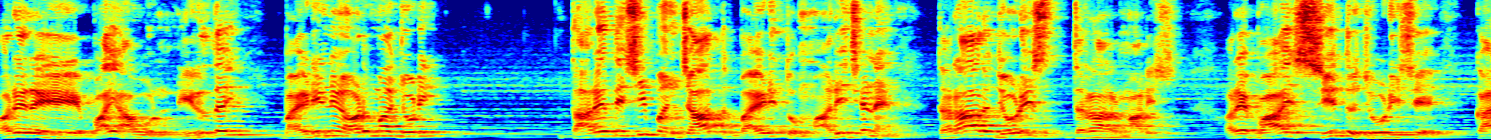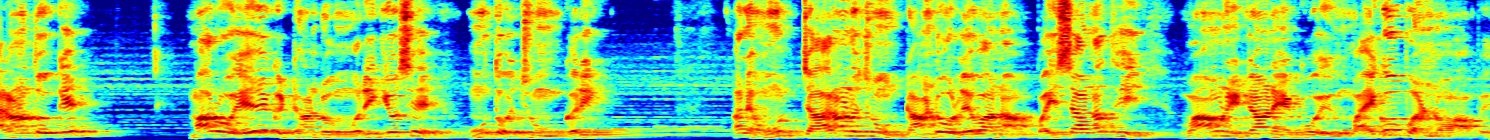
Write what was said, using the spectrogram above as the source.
અરે રે, ભાઈ, આવો નિર્દય બાયડીને હળમાં જોડી. તારે તે પંચાત? બાયડી તો મારી છે ને. ધરાર જોડીશ, ધરાર મારીશ. અરે ભાઈ, સિદ્ધ જોડી છે. કારણ તો કે મારો એક ઢાંડો મરી ગયો છે, હું તો છું ગરીબ. અને હું ચારણ છું ઢાંડો લેવાના પૈસા નથી, વાવણી ટાણે કોઈ માયગો પણ ન આપે.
